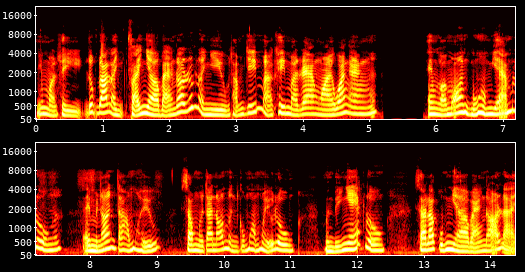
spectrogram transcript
Nhưng mà thì lúc đó là phải nhờ bạn đó rất là nhiều. Thậm chí mà khi mà ra ngoài quán ăn á, em gọi món em cũng không dám luôn á. Tại mình nói người ta không hiểu. Xong người ta nói mình cũng không hiểu luôn. Mình bị nhát luôn. Sau đó cũng nhờ bạn đó là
